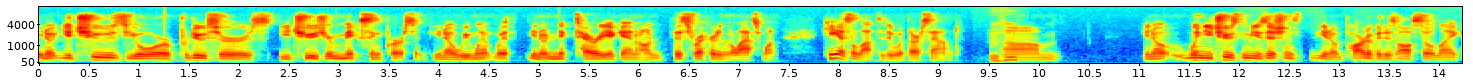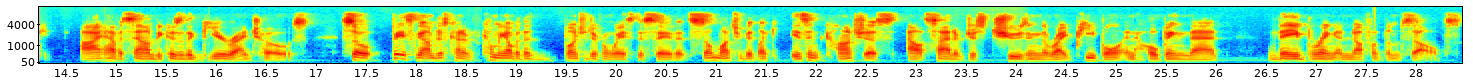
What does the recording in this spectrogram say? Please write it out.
You know, you choose your producers, you choose your mixing person. You know, we went with, you know, Nick Terry again on this record and the last one. He has a lot to do with our sound. Mm-hmm. Um, you know, when you choose the musicians, you know, part of it is also like I have a sound because of the gear I chose. So basically, I'm just kind of coming up with a bunch of different ways to say that so much of it like isn't conscious outside of just choosing the right people and hoping that they bring enough of themselves.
